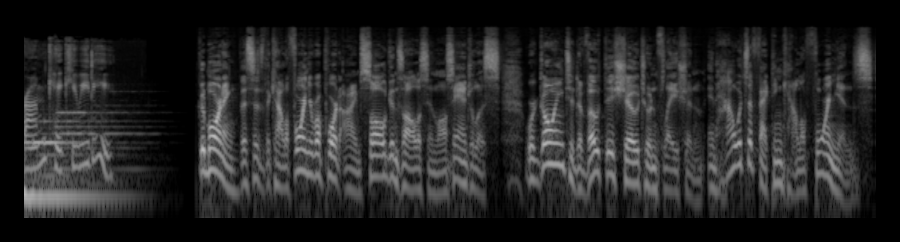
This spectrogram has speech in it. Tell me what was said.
From KQED. Good morning. This is the California Report. I'm Saul Gonzalez in Los Angeles. We're going to devote this show to inflation and how it's affecting Californians.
